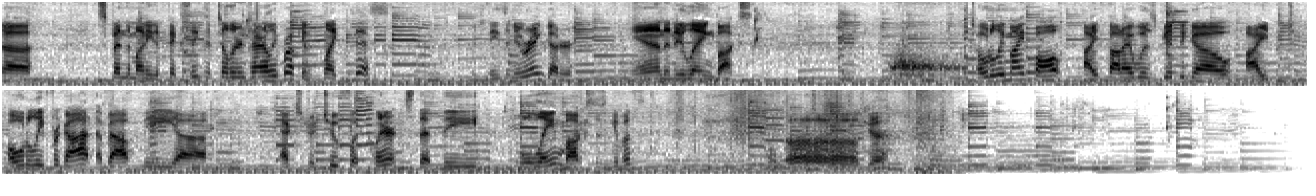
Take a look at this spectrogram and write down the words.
Uh, spend the money to fix things until they're entirely broken, like this, which needs a new rain gutter and a new laying box. Totally my fault. I thought I was good to go. I totally forgot about the uh, extra two foot clearance that the laying boxes give us. Ugh.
